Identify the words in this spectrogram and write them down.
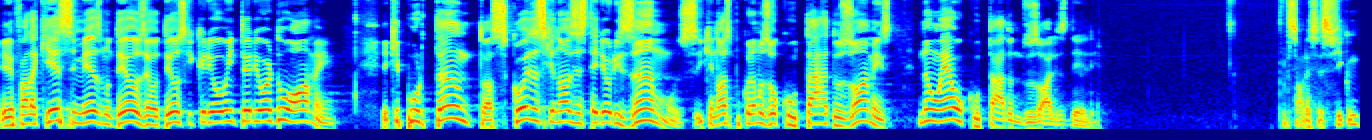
Ele fala que esse mesmo Deus é o Deus que criou o interior do homem. E que, portanto, as coisas que nós exteriorizamos e que nós procuramos ocultar dos homens, não é ocultado dos olhos dele. Olha, vocês fiquem,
